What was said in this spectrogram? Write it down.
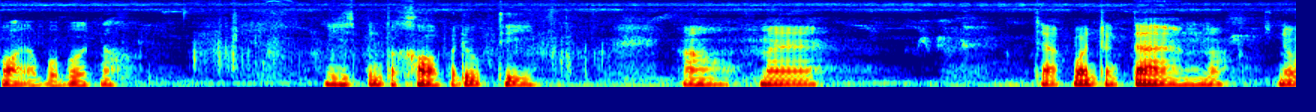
ปล่อยออกมาเบิดเนาะนี่เป็นประขอบประดุกทีเอามาจากวันต่างๆเนาะหนู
